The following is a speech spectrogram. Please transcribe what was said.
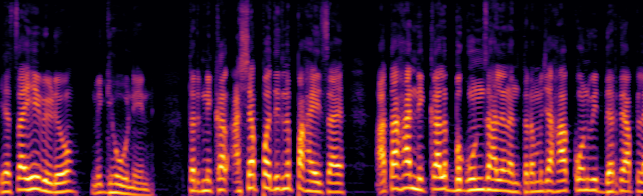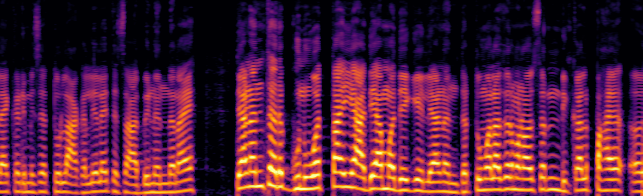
याचाही व्हिडिओ मी घेऊन येईन. तर निकाल अशा पद्धतीने पाहायचा आहे. आता हा निकाल बघून झाल्यानंतर म्हणजे हा कोण विद्यार्थी आपल्या अकॅडमीचा आहे तो लागलेला आहे त्याचं अभिनंदन आहे. त्यानंतर गुणवत्ता याद्यामध्ये गेल्यानंतर तुम्हाला जर म्हणावं सर निकाल पाहा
